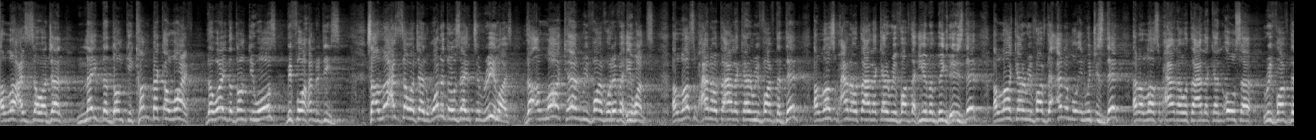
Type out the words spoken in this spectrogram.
Allah Azza wa Jal made the donkey come back alive the way the donkey was before 100 years. So Allah Azza wa Jal wanted Uzair to realize that Allah can revive whatever He wants. Allah subhanahu wa ta'ala can revive the dead. Allah subhanahu wa ta'ala can revive the human being who is dead. Allah can revive the animal in which is dead. And Allah subhanahu wa ta'ala can also revive the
